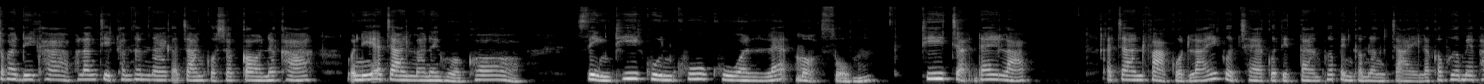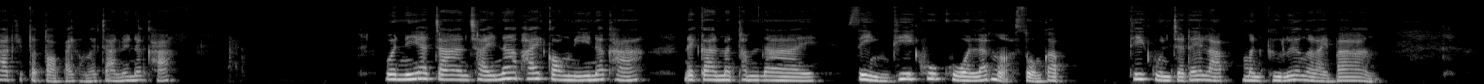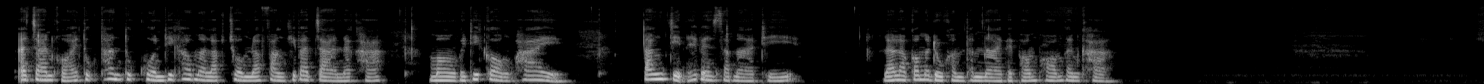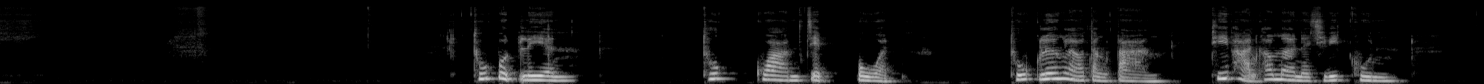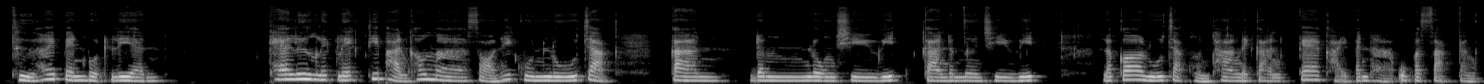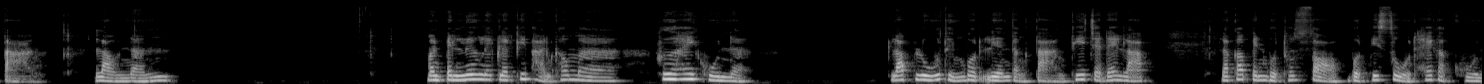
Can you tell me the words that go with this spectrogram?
สวัสดีค่ะ พลังจิตคำทำนายกับอาจารย์กฤษกรนะคะ วันนี้อาจารย์มาในหัวข้อ สิ่งที่คุณคู่ควรและเหมาะสม ที่จะได้รับ อาจารย์ฝากกดไลค์กดแชร์กดติดตามเพื่อเป็นกำลังใจ แล้วก็เพื่อไม่พลาดคลิปต่อๆไปของอาจารย์ด้วยนะคะ วันนี้อาจารย์ใช้หน้าไพ่กองนี้นะคะ ในการมาทำนาย สิ่งที่คู่ควรและเหมาะสมกับ ที่คุณจะได้รับมันคือเรื่องอะไรบ้าง อาจารย์ขอให้ทุกท่านทุกคนที่เข้ามารับชมรับฟังคลิปอาจารย์นะคะ มองไปที่กองไพ่ ตั้งจิตให้เป็นสมาธิ แล้วเราก็มาดูคำทำนายไปพร้อม ๆ กันค่ะทุกบทเรียน ทุกความเจ็บปวด ทุกเรื่องราวต่างๆ ที่ผ่านเข้ามาในชีวิตคุณ ถือให้เป็นบทเรียน แค่เรื่องเล็กๆ ที่ผ่านเข้ามาสอนให้คุณรู้จักการดำรงชีวิต การดำเนินชีวิต แล้วก็รู้จักหนทางในการแก้ไขปัญหาอุปสรรคต่างๆ เหล่านั้น มันเป็นเรื่องเล็กๆ ที่ผ่านเข้ามา เพื่อให้คุณน่ะรับรู้ถึงบทเรียนต่างๆ ที่จะได้รับ แล้วก็เป็นบททดสอบบทพิสูจน์ให้กับคุณ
